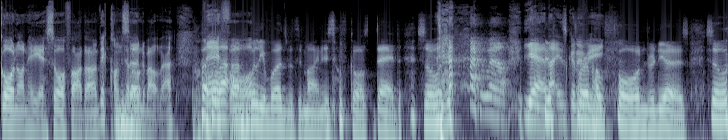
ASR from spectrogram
going on here so far, though. I'm a bit concerned No. about that. Well, that and William Wordsworth in mine is, of course, dead. So uh, well, yeah, that is going to be. about 400 years. So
